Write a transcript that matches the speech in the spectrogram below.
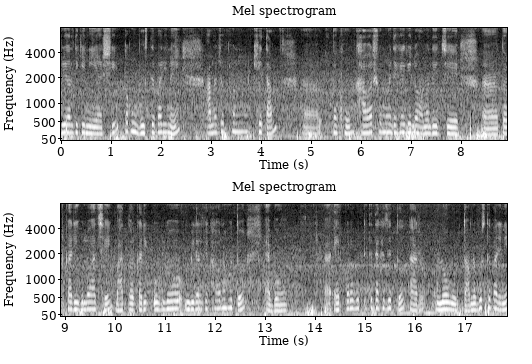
বিড়ালটিকে নিয়ে আসি, তখন বুঝতে পারি নাই। আমরা যখন খেতাম তখন খাওয়ার সময় দেখা গেল আমাদের যে তরকারিগুলো আছে, ভাত তরকারি, ওগুলো বিড়ালকে খাওয়ানো হতো এবং এর পরবর্তীতে দেখা যেত তার লোম উঠতো। আমরা বুঝতে পারিনি,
